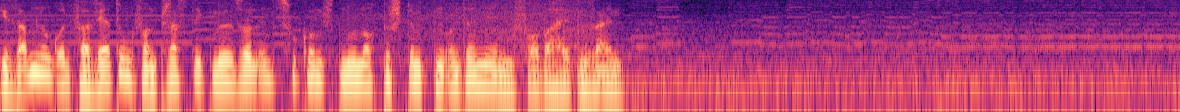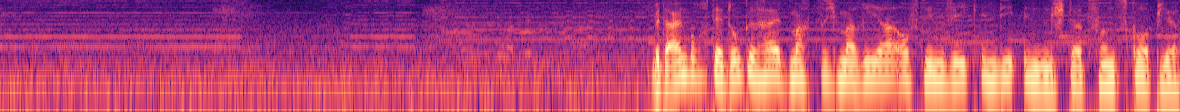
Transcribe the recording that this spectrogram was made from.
Die Sammlung und Verwertung von Plastikmüll soll in Zukunft nur noch bestimmten Unternehmen vorbehalten sein. Mit Einbruch der Dunkelheit macht sich Maria auf den Weg in die Innenstadt von Skopje.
